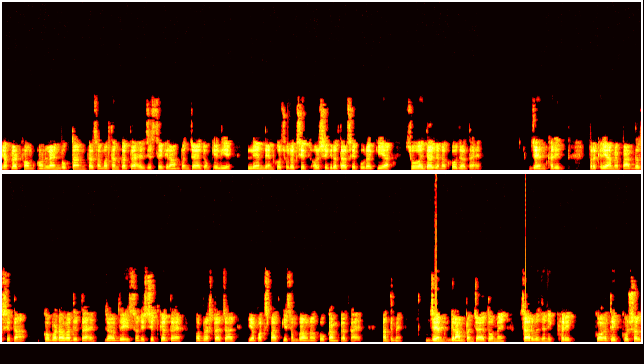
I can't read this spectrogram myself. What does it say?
यह प्लेटफॉर्म ऑनलाइन भुगतान का समर्थन करता है, जिससे ग्राम पंचायतों के लिए लेन देन को सुरक्षित और शीघ्रता से पूरा किया सुविधाजनक हो जाता है। जैन खरीद प्रक्रिया में पारदर्शिता को बढ़ावा देता है, जवाबदेही सुनिश्चित करता है और भ्रष्टाचार या पक्षपात की संभावना को कम करता है। अंत में, जैन ग्राम पंचायतों में सार्वजनिक खरीद को अधिक कुशल,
